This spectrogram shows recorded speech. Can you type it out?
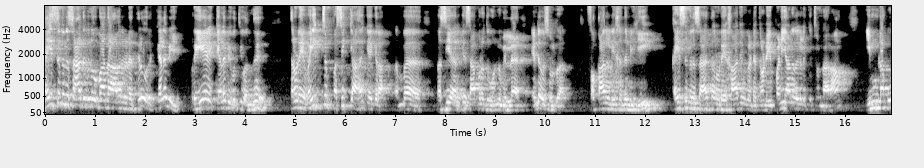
கைசுபின் சாதுபின் உபாதா அவர்களிடத்தில் ஒரு கிளவி ஒரு ஏழை கிளவி ஒத்தி வந்து தன்னுடைய வயிற்று பசிக்காக கேட்கிறார் ரொம்ப பசியா இருக்கு சாப்பிட்றதுக்கு ஒண்ணும் இல்லை என்று அவர் சொல்றார். ஃபக்கால் அலி ஹதமிஹி கைசந்திர சாத் தன்னுடைய ஹாதிம்கிட்ட தன்னுடைய பணியாளர்களுக்கு சொன்னாராம் இம்லகு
